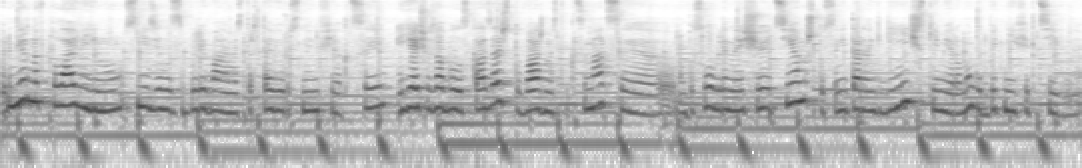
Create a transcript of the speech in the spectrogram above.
Примерно в половину снизилась заболеваемость ротовирусной инфекцией. И я еще забыла сказать, что важность вакцинации обусловлена еще и тем, что санитарно-гигиенические меры могут быть неэффективны,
